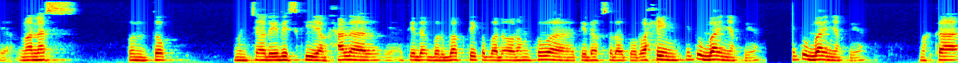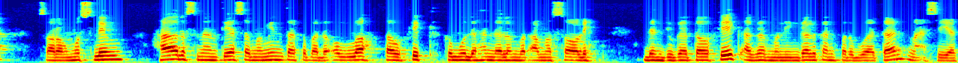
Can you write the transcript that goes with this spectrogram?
ya, malas untuk mencari rizki yang halal, ya, tidak berbakti kepada orang tua, tidak silaturahim, itu banyak ya. Itu banyak ya. Maka seorang muslim harus senantiasa meminta kepada Allah taufik kemudahan dalam beramal soleh dan juga taufik agar meninggalkan perbuatan maksiat.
